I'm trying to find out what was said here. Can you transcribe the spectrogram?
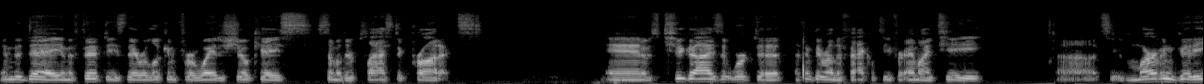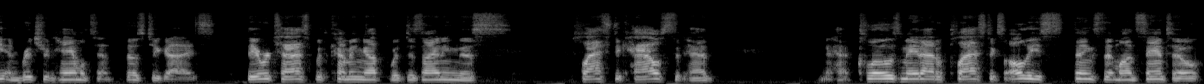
in the day, in the 50s, they were looking for a way to showcase some of their plastic products. And it was two guys that worked at, I think they were on the faculty for MIT. Uh, let's see, it was Marvin Goody and Richard Hamilton, those two guys. They were tasked with coming up with designing this plastic house that had had clothes made out of plastics, all these things that Monsanto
